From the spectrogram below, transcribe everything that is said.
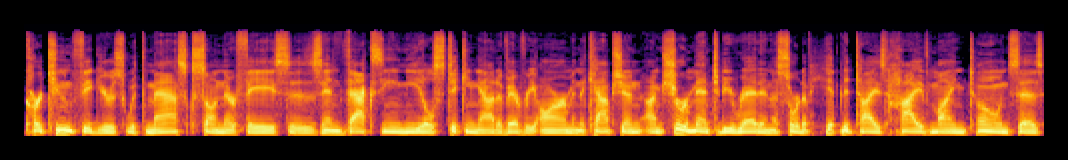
cartoon figures with masks on their faces and vaccine needles sticking out of every arm. And the caption, I'm sure meant to be read in a sort of hypnotized hive mind tone, says,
